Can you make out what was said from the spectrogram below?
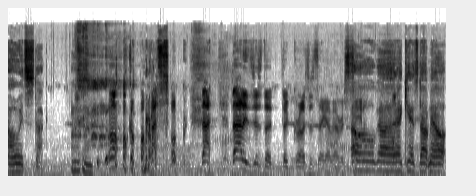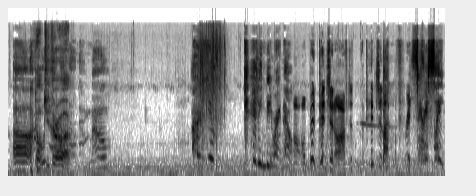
Oh, it's stuck. Oh, God, that's so. That that is just the the grossest thing I've ever seen. Oh, God, I can't stop now. Oh, Don't you throw up. no. Are you hitting me right now? Oh, oh pin- pinch it off. Just pinch it uh, off. Rhys. Seriously?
